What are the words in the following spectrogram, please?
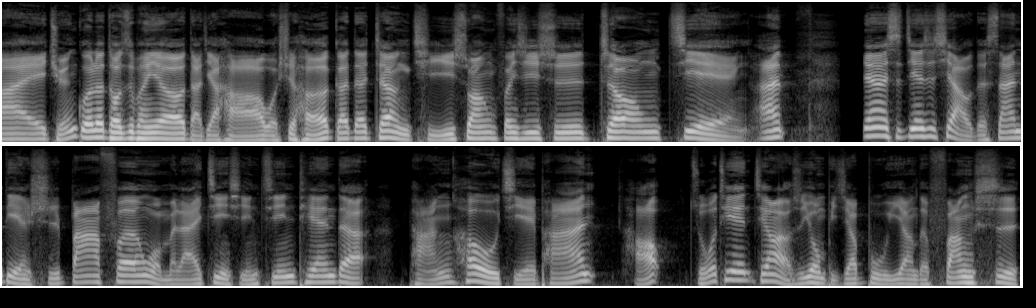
嗨，全国的投资朋友，大家好，我是合格的正奇双分析师钟建安。现在时间是下午的三点十八分，我们来进行今天的盘后解盘。好，昨天姜老师用比较不一样的方式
